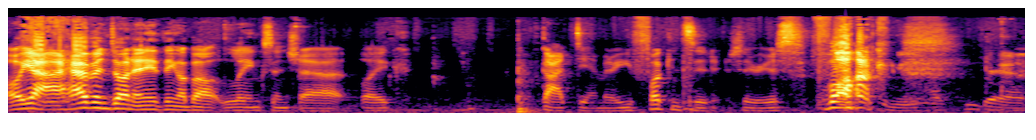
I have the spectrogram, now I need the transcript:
Oh yeah, I haven't done anything about links in chat. Like, god damn it, are you fucking ser- serious? Fuck! Me, I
